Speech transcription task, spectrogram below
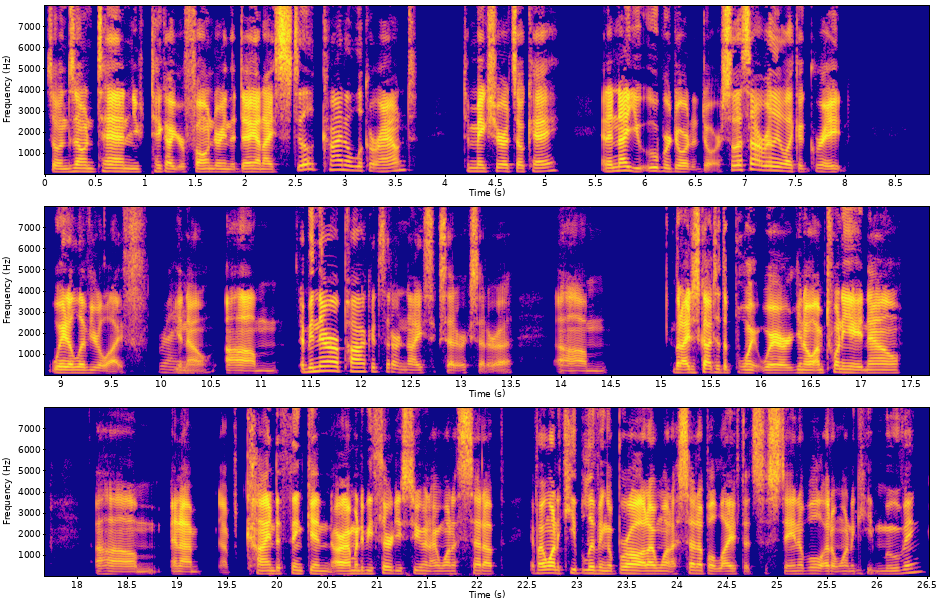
So in Zone 10, you take out your phone during the day, and I still kind of look around to make sure it's okay. And at night, you Uber door to door. So that's not really like a great way to live your life. Right. You know. Um, I mean, there are pockets that are nice, et cetera, et cetera. Um, but I just got to the point where you know I'm 28 now. Um, and I'm, I'm kind of thinking, all right, I'm going to be 30 soon. I want to set up, if I want to keep living abroad, I want to set up a life that's sustainable. I don't want to keep moving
